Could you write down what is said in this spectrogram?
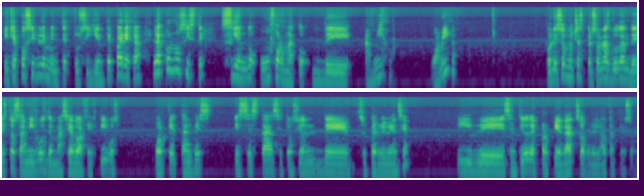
y que posiblemente tu siguiente pareja la conociste siendo un formato de amigo o amiga. Por eso muchas personas dudan de estos amigos demasiado afectivos, porque tal vez es esta situación de supervivencia y de sentido de propiedad sobre la otra persona.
